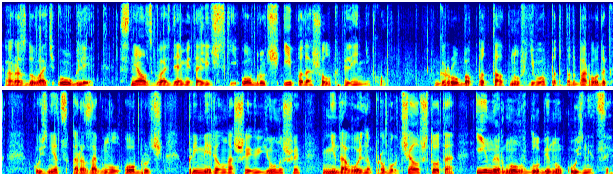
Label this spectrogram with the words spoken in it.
раздувать угли, снял с гвоздя металлический обруч и подошел к пленнику. Грубо подтолкнув его под подбородок, кузнец разогнул обруч, примерил на шею юноши, недовольно пробурчал что-то и нырнул в глубину кузницы.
